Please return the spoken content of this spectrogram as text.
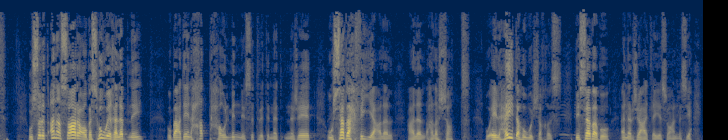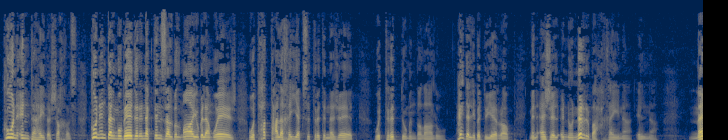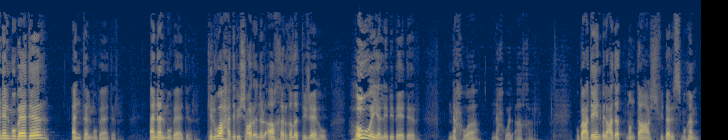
وصرت أنا صارعه بس هو غلبني. وبعدين حط حول مني سترة النجاة وسبح فيي على على على الشط. وقال هيدا هو الشخص بسببه أنا رجعت ليسوع المسيح. كون أنت هيدا الشخص. كون أنت المبادر إنك تنزل بالماء وبالأمواج وتحط على خيك سترة النجاة وترده من ضلاله. هيدا اللي بده إياه الرب من أجل إنه نربح خينا إلنا. من المبادر؟ أنت المبادر. أنا المبادر. كل واحد بيشعر إنه الآخر غلط تجاهه. هو يلي ببادر نحو نحو الآخر. وبعدين بالعدد 18 في درس مهم.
